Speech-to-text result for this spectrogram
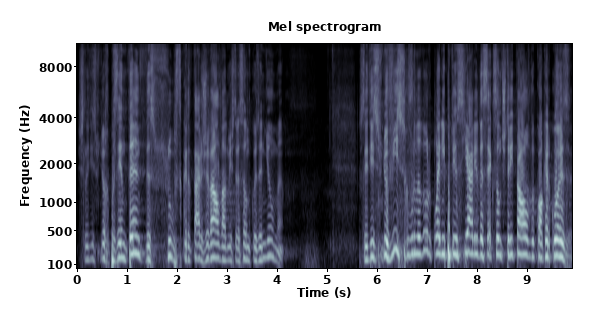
Excelentíssimo Senhor Representante da Subsecretário-Geral da Administração de Coisa Nenhuma, Excelentíssimo Senhor Vice-Governador Plenipotenciário da Secção Distrital de qualquer coisa,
